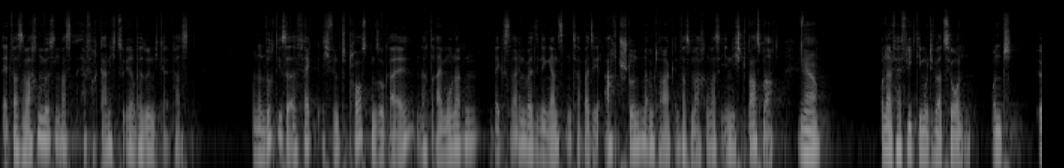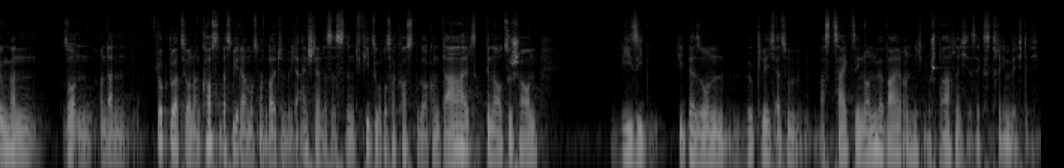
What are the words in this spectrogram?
etwas machen müssen, was einfach gar nicht zu ihrer Persönlichkeit passt. Und dann wird dieser Effekt, ich finde Thorsten so geil, nach drei Monaten weg sein, weil sie den ganzen Tag, weil sie acht Stunden am Tag etwas machen, was ihnen nicht Spaß macht. Ja. Und dann verfliegt die Motivation. Und irgendwann so, und, und dann Fluktuation, dann kostet das wieder, muss man Leute wieder einstellen. Das ist ein viel zu großer Kostenblock. Und da halt genau zu schauen, wie sieht die Person wirklich, also was zeigt sie nonverbal und nicht nur sprachlich, ist extrem wichtig.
